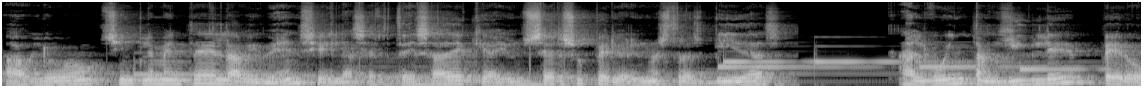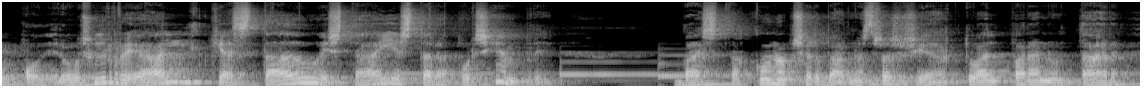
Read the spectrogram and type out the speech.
hablo simplemente de la vivencia y la certeza de que hay un ser superior en nuestras vidas, algo intangible pero poderoso y real que ha estado, está y estará por siempre. Basta con observar nuestra sociedad actual para notar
